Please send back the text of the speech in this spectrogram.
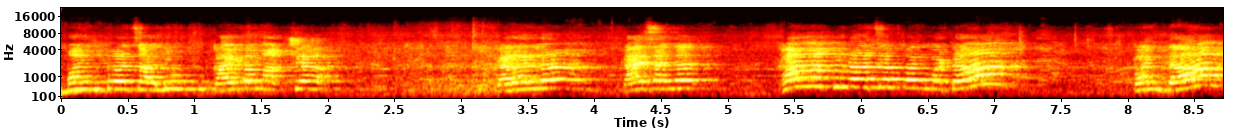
मंत्र चालू. काय का मागच्या? कराल ना? काय सांगत? खा कुणाचं पण मटण पण दाब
